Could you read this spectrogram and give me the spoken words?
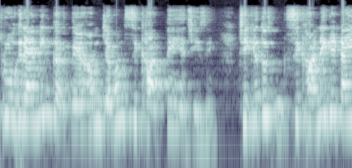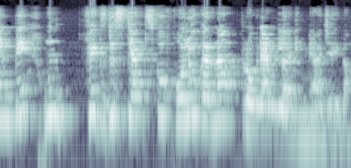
प्रोग्रामिंग करते हैं हम जब हम सिखाते हैं चीज़ें ठीक है? तो सिखाने के टाइम पे उन फिक्स्ड स्टेप्स को फॉलो करना प्रोग्राम लर्निंग में आ जाएगा।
